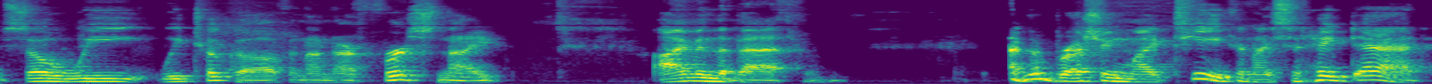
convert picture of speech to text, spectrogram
so we we took off and on our first night i'm in the bathroom i'm brushing my teeth and i said hey dad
